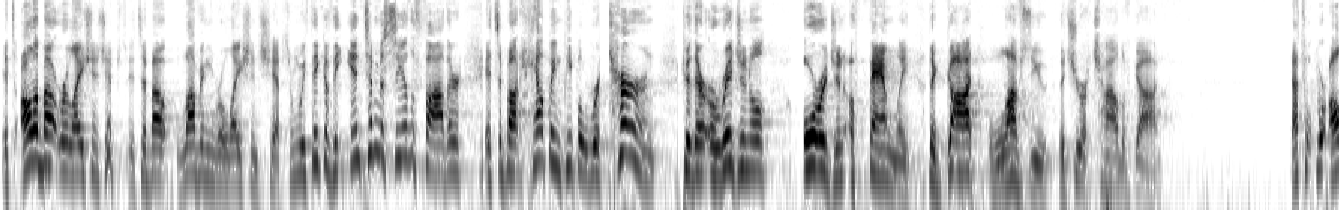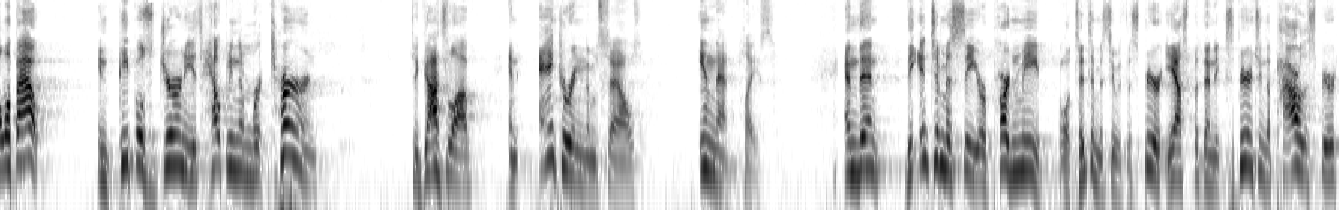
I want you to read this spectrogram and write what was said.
It's all about relationships, it's about loving relationships. When we think of the intimacy of the Father, it's about helping people return to their original origin of family that God loves you, that you're a child of God. That's what we're all about. In people's journey, it's helping them return to God's love and anchoring themselves in that place. And then the intimacy, or pardon me, well, it's intimacy with the Spirit, yes, but then experiencing the power of the Spirit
